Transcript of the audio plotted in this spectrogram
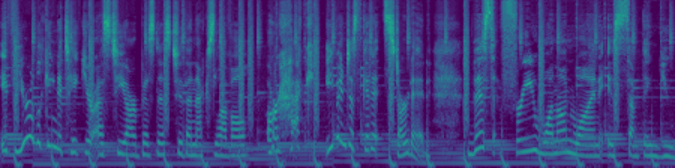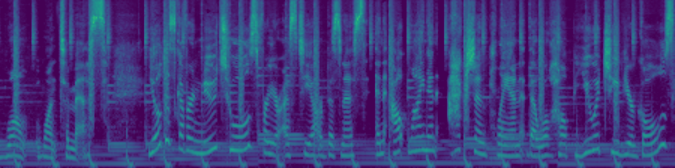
If you're looking to take your STR business to the next level, or heck, even just get it started, this free one on one is something you won't want to miss. You'll discover new tools for your STR business and outline an action plan that will help you achieve your goals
